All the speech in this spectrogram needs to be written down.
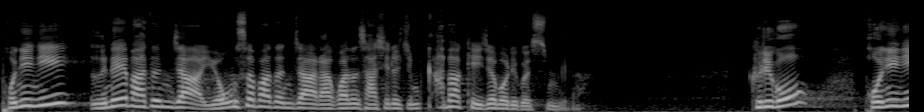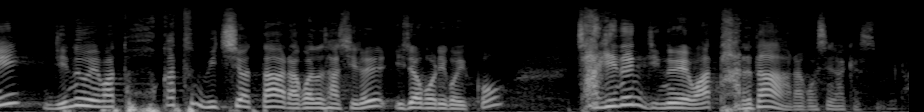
본인이 은혜 받은 자, 용서 받은 자라고 하는 사실을 지금 까맣게 잊어버리고 있습니다. 그리고 본인이 니느웨와 똑같은 위치였다라고 하는 사실을 잊어버리고 있고 자기는 니느웨와 다르다라고 생각했습니다.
